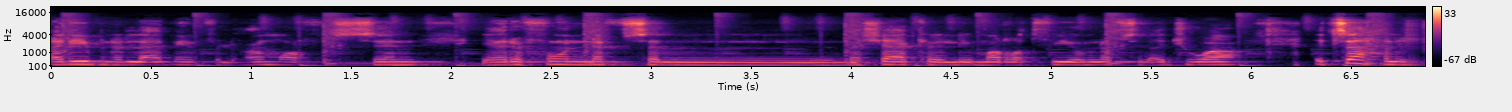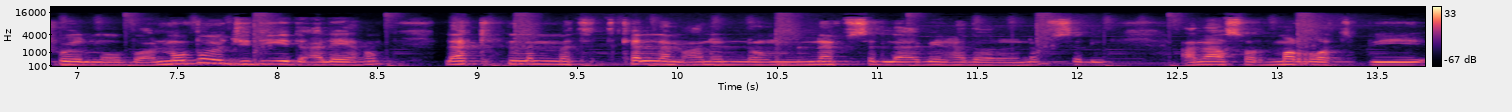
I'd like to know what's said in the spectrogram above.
قريب من اللاعبين في العمر في السن يعرفون نفس المشاكل اللي مرت فيهم نفس الأجواء. تسهل شوي الموضوع، الموضوع جديد عليهم لكن لما تتكلم عن إنهم نفس اللاعبين هذول نفس العناصر مرت بال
